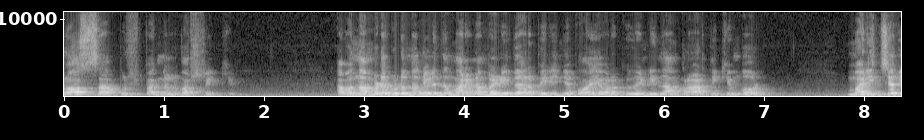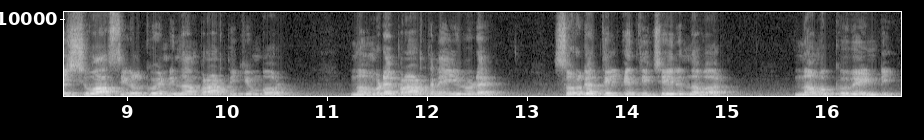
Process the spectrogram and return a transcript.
റോസാ പുഷ്പങ്ങൾ വർഷിക്കും. അപ്പൊ നമ്മുടെ കുടുംബങ്ങളിൽ നിന്ന് മരണം വഴി വേർപിരിഞ്ഞു പോയവർക്ക് വേണ്ടി നാം പ്രാർത്ഥിക്കുമ്പോൾ മരിച്ച വിശ്വാസികൾക്ക് വേണ്ടി നാം പ്രാർത്ഥിക്കുമ്പോൾ നമ്മുടെ പ്രാർത്ഥനയിലൂടെ സ്വർഗത്തിൽ എത്തിച്ചേരുന്നവർ നമുക്ക് വേണ്ടി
